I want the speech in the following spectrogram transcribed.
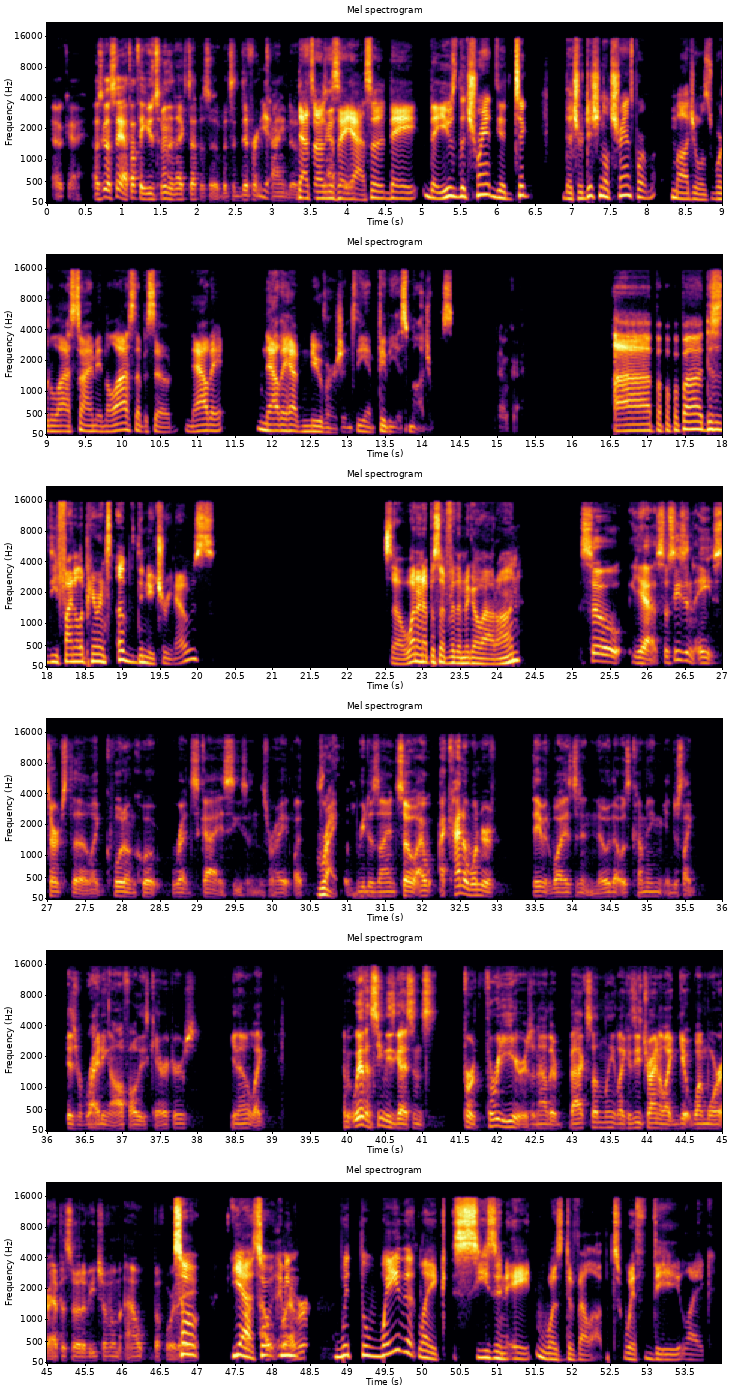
Okay. I was gonna say I thought they used them in the next episode, but it's a different Yeah, kind of. That's what I was gonna say. Yeah, so they they use the tran the the traditional transport mo- modules were the last time in the last episode. Now they now they have new versions, the amphibious modules. Okay. Uh, ba, ba. this is the final appearance of the neutrinos. So what an episode for them to go out on. So yeah, so season eight starts the like quote unquote red sky seasons, right? Like Right. redesign. So I I kind of wonder if David Wise didn't know that was coming and just like is writing off all these characters. You know, like I mean, we haven't seen these guys since for three years, and now they're back suddenly. Like, is he trying to like get one more episode of each of them out before they? So yeah, so I mean? With the way that like season 8 was developed with the like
